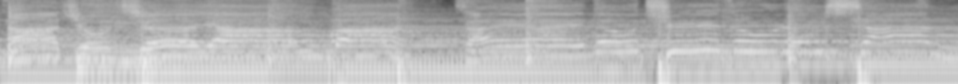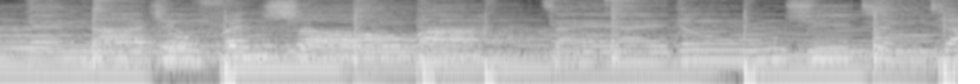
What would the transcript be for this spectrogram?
那就这样吧，再爱都曲终人散了，那就分手吧，再爱都无需挣扎，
